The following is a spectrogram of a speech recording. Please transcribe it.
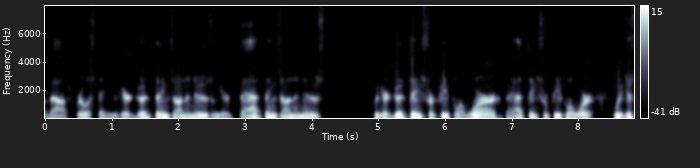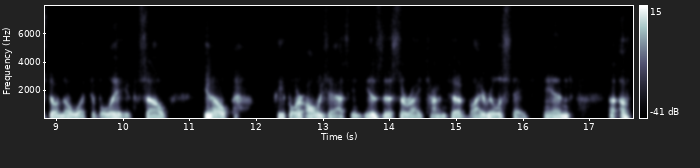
about real estate. We hear good things on the news, we hear bad things on the news. We hear good things from people at work, bad things from people at work. We just don't know what to believe. So, you know, people are always asking, is this the right time to buy real estate? And a, a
